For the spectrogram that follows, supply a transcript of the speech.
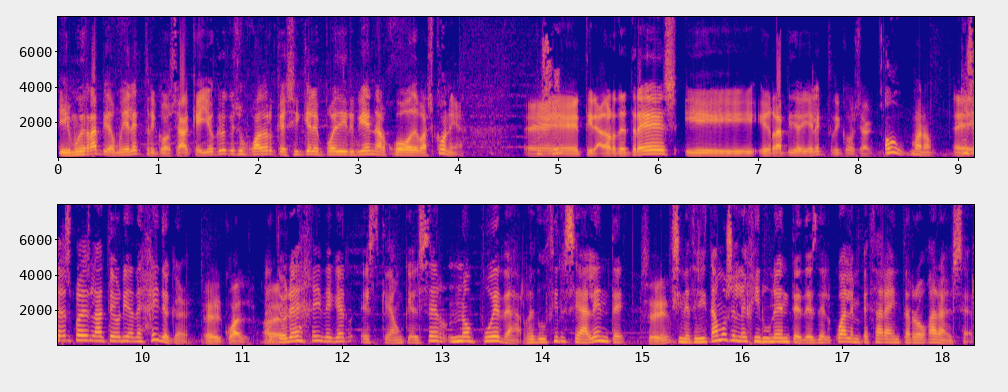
y muy rápido, muy eléctrico. O sea, que yo creo que es un jugador que sí que le puede ir bien al juego de Basconia. Pues Tirador de tres y, y rápido y eléctrico. O sea, Oh, bueno. ¿Tú eh, sabes cuál es la teoría de Heidegger? ¿El cuál? A La ver. teoría de Heidegger es que aunque el ser no pueda reducirse al ente, Sí. si necesitamos elegir un ente desde el cual empezar a interrogar al ser,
